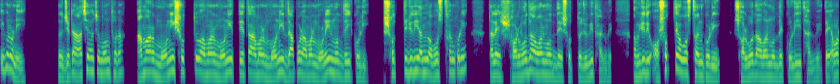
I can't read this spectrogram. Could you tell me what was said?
এগুলো নেই। যেটা আছে হচ্ছে মন্থরা আমার মনই সত্য, আমার মনই তেতা, আমার মনই দাপড় আমার মনের মধ্যেই কলি। সত্যে যদি আমি অবস্থান করি, তাহলে সর্বদা আমার মধ্যে সত্যযুগই থাকবে। আমি যদি অসত্যে অবস্থান করি, সর্বদা আমার মধ্যে কলিই থাকবে। তাই আমার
